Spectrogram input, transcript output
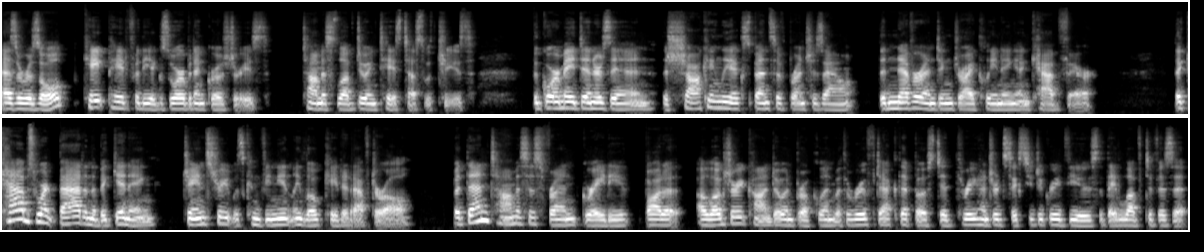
As a result, Kate paid for the exorbitant groceries. Thomas loved doing taste tests with cheese. The gourmet dinners in, the shockingly expensive brunches out, the never ending dry cleaning and cab fare. The cabs weren't bad in the beginning. Jane Street was conveniently located after all. But then Thomas's friend Grady bought a, a luxury condo in Brooklyn with a roof deck that boasted 360 degree views that they loved to visit.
